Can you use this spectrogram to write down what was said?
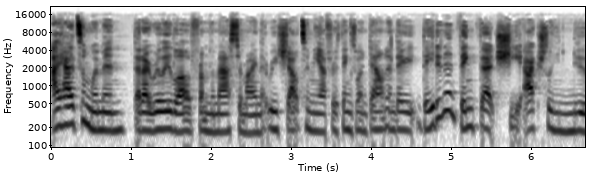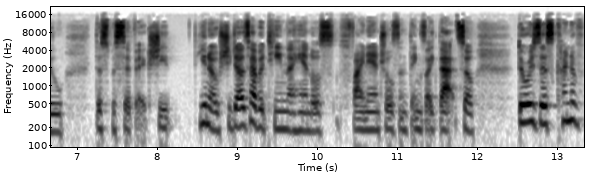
I had some women that I really love from the mastermind that reached out to me after things went down and they they didn't think that she actually knew the specifics. She you know, she does have a team that handles financials and things like that. So there was this kind of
